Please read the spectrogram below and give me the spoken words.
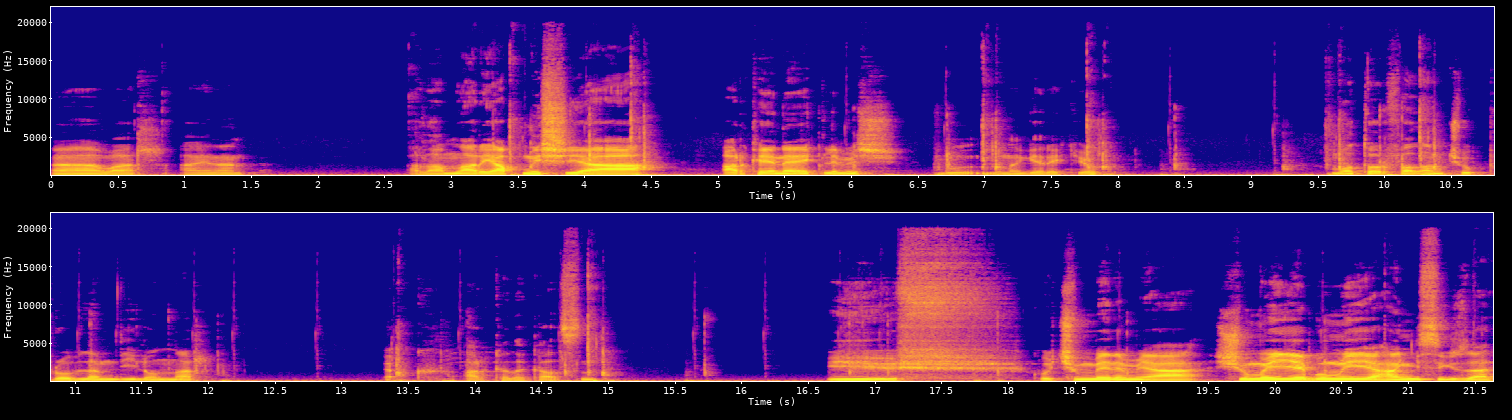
Ha var. Aynen. Adamlar yapmış ya. Arkaya ne eklemiş? Bu buna gerek yok. Motor falan çok problem değil onlar. Yok. Arkada kalsın. Üf. Koçum benim ya. Şu mu iyi bu mu iyi? Hangisi güzel?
